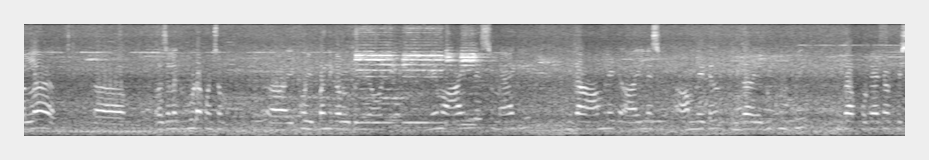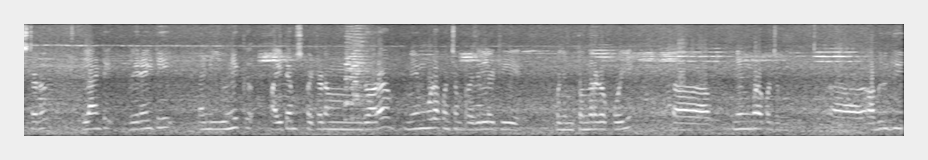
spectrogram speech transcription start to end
వల్ల ప్రజలకు కూడా కొంచెం ఎక్కువ ఇబ్బంది కలుగుతుంది కాబట్టి మేము ఆయిల్లెస్ మ్యాగీ ఇంకా ఆమ్లెట్ ఆయిల్లెస్ ఆమ్లెట్ ఇంకా ఎగ్ కుల్ఫీ ఇంకా పొటాటో పిస్టర్ ఇలాంటి వెరైటీ అండ్ యూనిక్ ఐటమ్స్ పెట్టడం ద్వారా మేము కూడా కొంచెం ప్రజల్లోకి కొంచెం తొందరగా పోయి మేము కూడా కొంచెం అభివృద్ధి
